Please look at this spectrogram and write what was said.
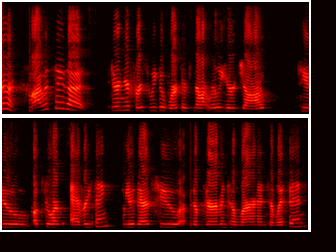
Sure. I would say that during your first week of work, it's not really your job to absorb everything. You're there to observe and to learn and to listen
